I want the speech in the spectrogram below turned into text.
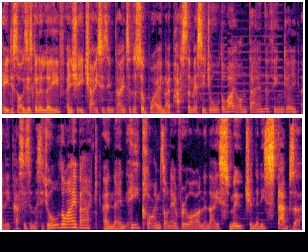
he decides he's going to leave and she chases him down to the subway and they pass the message all the way on down the thingy and he passes the message all the way back and then he climbs on everyone and they smooch and then he stabs her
